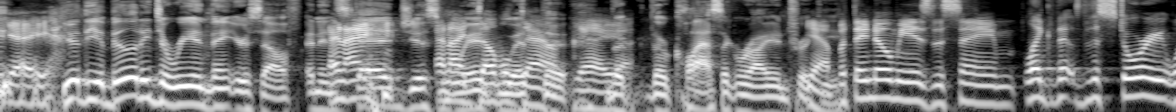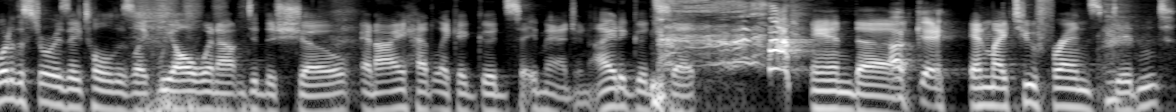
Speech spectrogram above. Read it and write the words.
a- yeah, yeah. You had the ability to reinvent yourself, and I- instead just and I went doubled with down. the, Yeah, the, yeah. the classic Ryan trick. Yeah, but they know me as the same. Like the the story. One of the stories they told is like we all went out and did the show, and I had like a good set. Imagine I had a good set, and uh, Okay. and my two friends didn't.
